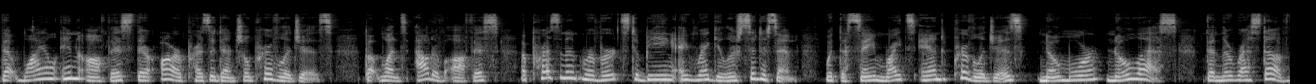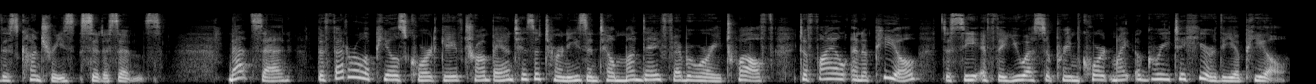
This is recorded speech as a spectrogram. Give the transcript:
that while in office there are presidential privileges, but once out of office, a president reverts to being a regular citizen with the same rights and privileges, no more, no less, than the rest of this country's citizens. That said, the federal appeals court gave Trump and his attorneys until Monday, February 12th to file an appeal to see if the U.S. Supreme Court might agree to hear the appeal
